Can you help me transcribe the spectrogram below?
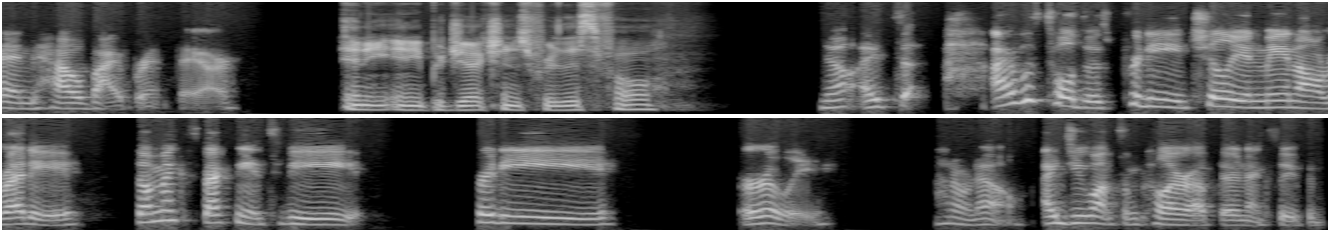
and how vibrant they are. Any any projections for this fall? No it's i was told it was pretty chilly in maine already so I'm expecting it to be pretty early. I don't know. I do want some color up there next week, but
